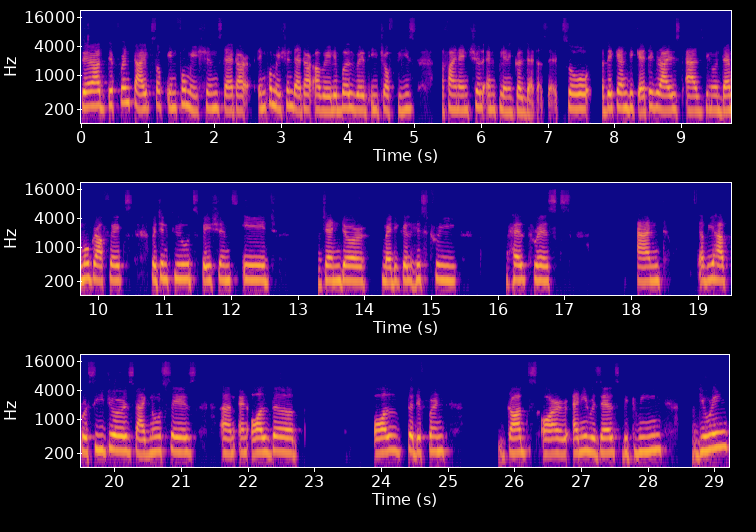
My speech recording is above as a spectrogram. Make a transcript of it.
there are different types of informations that are information that are available with each of these financial and clinical data sets. So they can be categorized as you know demographics, which includes patients' age, gender, medical history, health risks, and we have procedures, diagnosis, um, and all the all the different drugs or any results between during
